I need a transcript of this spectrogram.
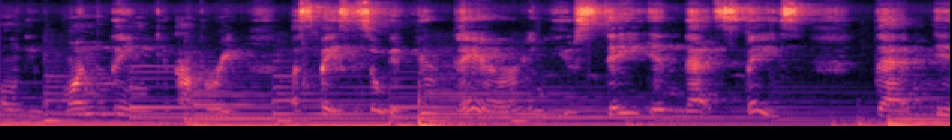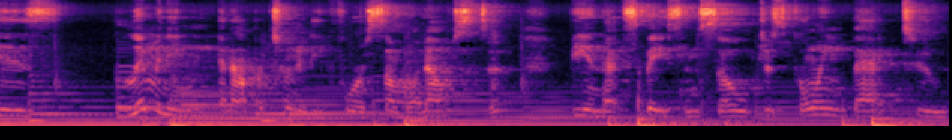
only one thing can operate a space. And so if you're there and you stay in that space, that is limiting an opportunity for someone else to be in that space. And so just going back to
